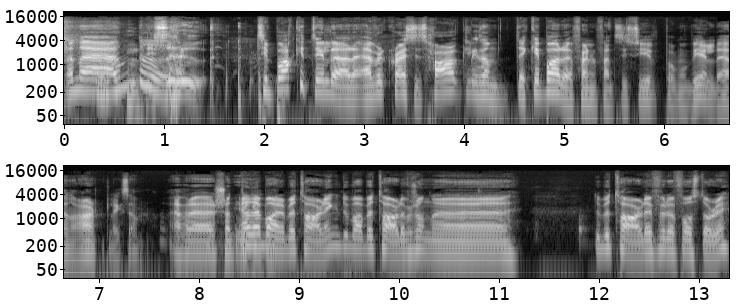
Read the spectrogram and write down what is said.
Men eh, tilbake til det der Ever Crisis. Har, liksom, det er ikke bare Final Fantasy 7 på mobil, det er noe annet, liksom. Jeg, for jeg skjønte Ja, det er bare betaling. Du bare betaler for sånne Du betaler for å få story.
